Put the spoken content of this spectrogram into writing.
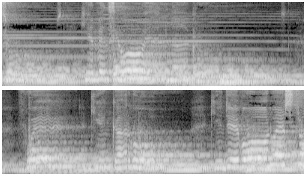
Jesús, quien venció en la cruz, fue quien cargó, quien llevó nuestro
